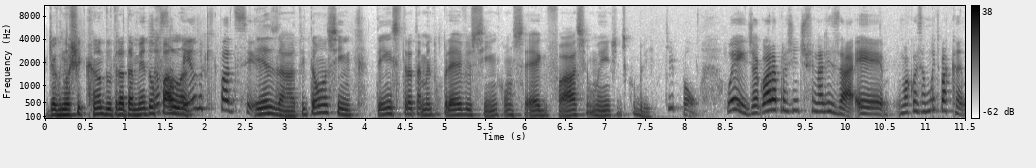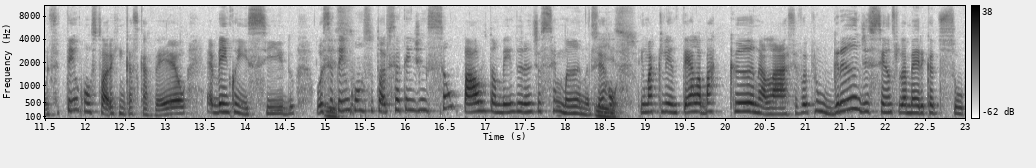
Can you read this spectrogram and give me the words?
diagnosticando o tratamento já falando. sabendo o que pode ser. Exato. Então, assim, tem esse tratamento prévio, sim, consegue facilmente descobrir. Que bom. Wade, agora para a gente finalizar, é uma coisa muito bacana. Você tem um consultório aqui em Cascavel, é bem conhecido. Você Isso. tem um consultório, você atende em São Paulo também durante a semana. Você tem uma clientela bacana lá. Você foi para um grande centro da América do Sul.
